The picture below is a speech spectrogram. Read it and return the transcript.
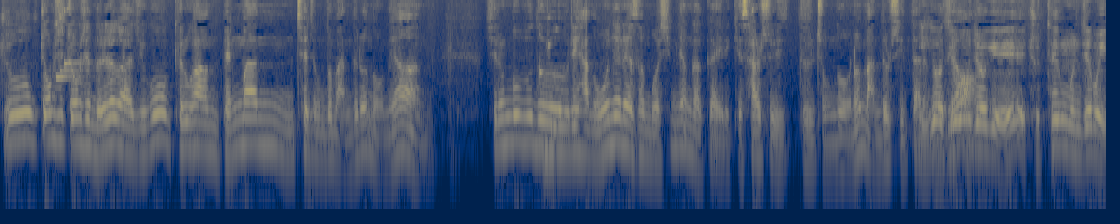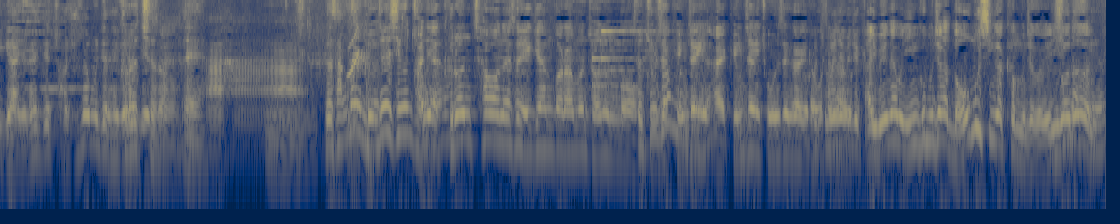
쭉 조금씩 조금씩 늘려가지고 결국 한 100만 채 정도 만들어 놓으면 신혼부부들이 한 5년에서 뭐 10년 가까이 이렇게 살 수 있을 정도는 만들 수 있다는 이게 어떻게 거죠. 보면 저기 주택 문제 뭐 이게 아니라 이제 저출산 문제를 해결하기 그렇죠. 위해서. 네. 아하. 그 상당히 문제식은 좋아요. 아니야 그런 차원에서 얘기한 거라면 저는 뭐 저출산 굉장히 문제. 아니, 굉장히 좋은 생각이라고 그렇죠. 왜냐면 생각합니다. 아니, 왜냐면 인구 문제가 너무 심각한 문제거든요. 이거는 심각해요?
